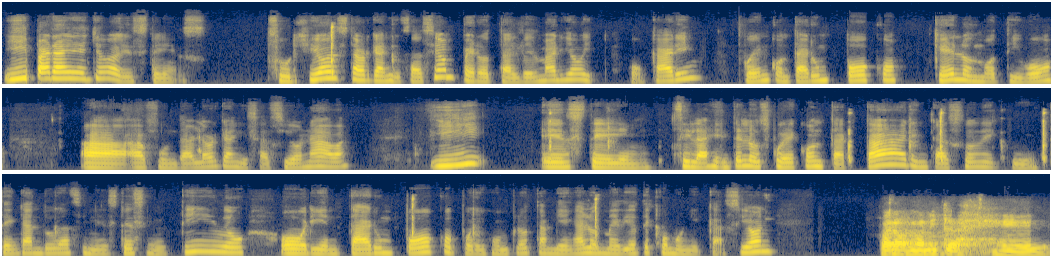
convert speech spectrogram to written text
Y para ello este, surgió esta organización, pero tal vez Mario o Karen pueden contar un poco qué los motivó a, a fundar la organización ABA y este, si la gente los puede contactar en caso de que tengan dudas en este sentido, orientar un poco, por ejemplo, también a los medios de comunicación. Bueno, Mónica, eh,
